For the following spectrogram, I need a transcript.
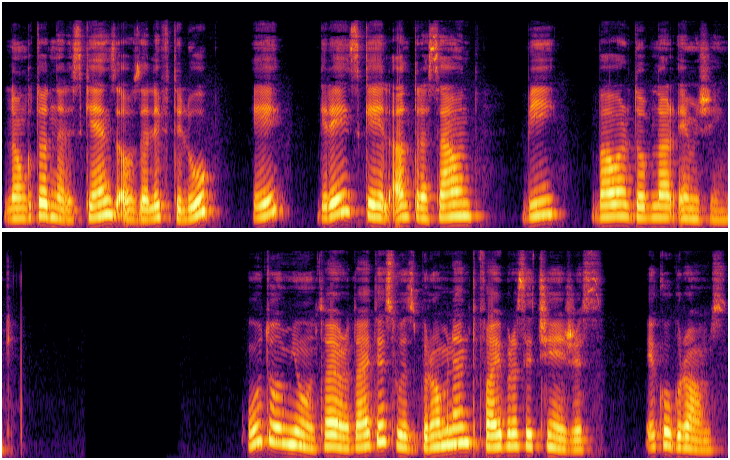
Longitudinal scans of the left lobe. A. Grayscale ultrasound. B. Power Doppler imaging. Autoimmune thyroiditis with prominent fibrous changes. Echograms.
